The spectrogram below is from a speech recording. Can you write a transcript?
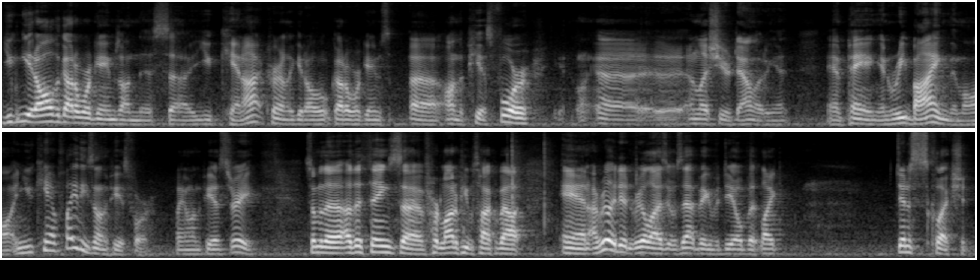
you can get all the God of War games on this. Uh, you cannot currently get all God of War games uh, on the PS4 uh, unless you're downloading it and paying and rebuying them all. And you can't play these on the PS4. Play them on the PS3. Some of the other things I've heard a lot of people talk about, and I really didn't realize it was that big of a deal, but like Genesis Collection.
